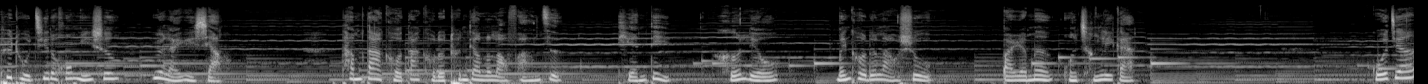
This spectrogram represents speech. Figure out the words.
推土机的轰鸣声越来越响。他们大口大口地吞掉了老房子、田地、河流、门口的老树、把人们往城里赶。国家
